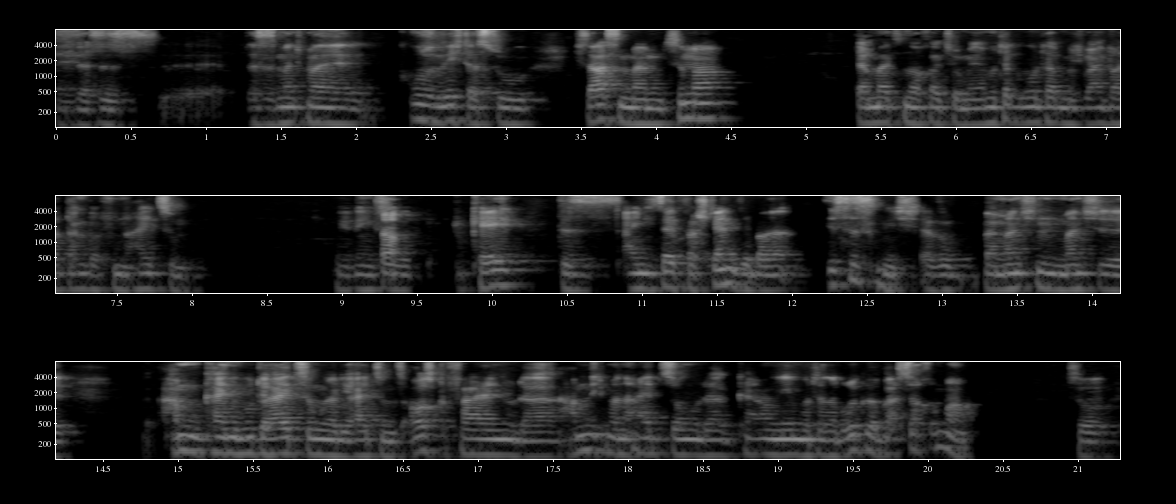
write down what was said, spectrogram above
das, ist, das ist manchmal gruselig, dass du, ich saß in meinem Zimmer, damals noch, als ich bei meiner Mutter gewohnt habe, und ich war einfach dankbar für eine Heizung. Und ich denke ja. so, okay, das ist eigentlich selbstverständlich, aber ist es nicht. Also bei manchen, manche haben keine gute Heizung oder die Heizung ist ausgefallen oder haben nicht mal eine Heizung oder keine Ahnung, leben unter einer Brücke, was auch immer. So,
